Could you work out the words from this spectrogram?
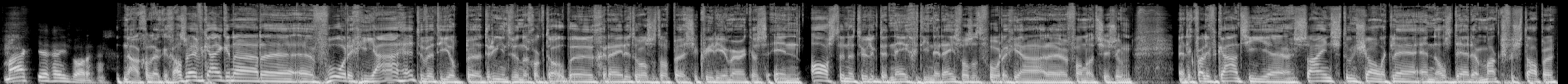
Maak je geen zorgen. Nou, gelukkig. Als we even kijken naar uh, vorig jaar. Hè, toen werd hij op uh, 23 oktober gereden. Toen was het op uh, Circuit the Americas in Austin natuurlijk. De 19e race was het vorig jaar van het seizoen. de kwalificatie Sainz, toen Charles Leclerc en als derde Max Verstappen.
